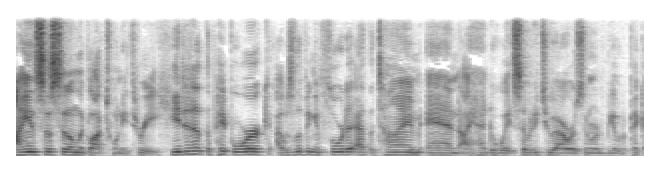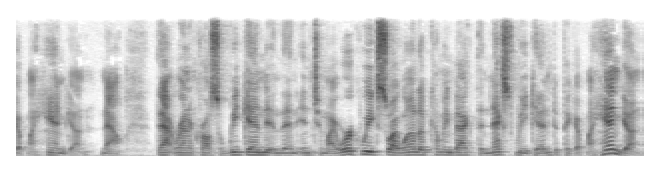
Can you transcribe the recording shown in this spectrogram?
I insisted on the Glock 23. He did up the paperwork. I was living in Florida at the time and I had to wait 72 hours in order to be able to pick up my handgun. Now, that ran across a weekend and then into my work week, so I wound up coming back the next weekend to pick up my handgun.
